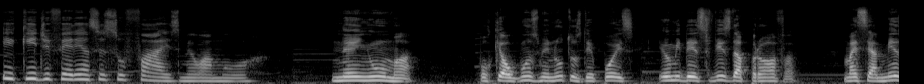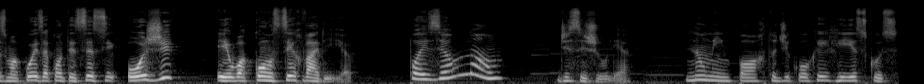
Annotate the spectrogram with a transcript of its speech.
E que diferença isso faz, meu amor? Nenhuma, porque alguns minutos depois eu me desfiz da prova. Mas se a mesma coisa acontecesse hoje, eu a conservaria. Pois eu não, disse Júlia. Não me importo de correr riscos,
